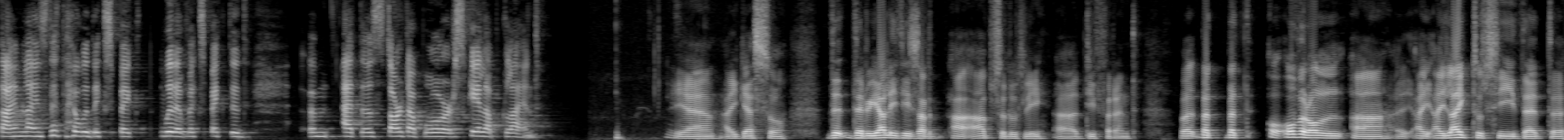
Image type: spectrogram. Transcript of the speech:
timelines that I would expect, would have expected um, at a startup or scale up client. Yeah, I guess so. The the realities are, are absolutely uh, different. But but but overall, uh, I, I like to see that uh,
